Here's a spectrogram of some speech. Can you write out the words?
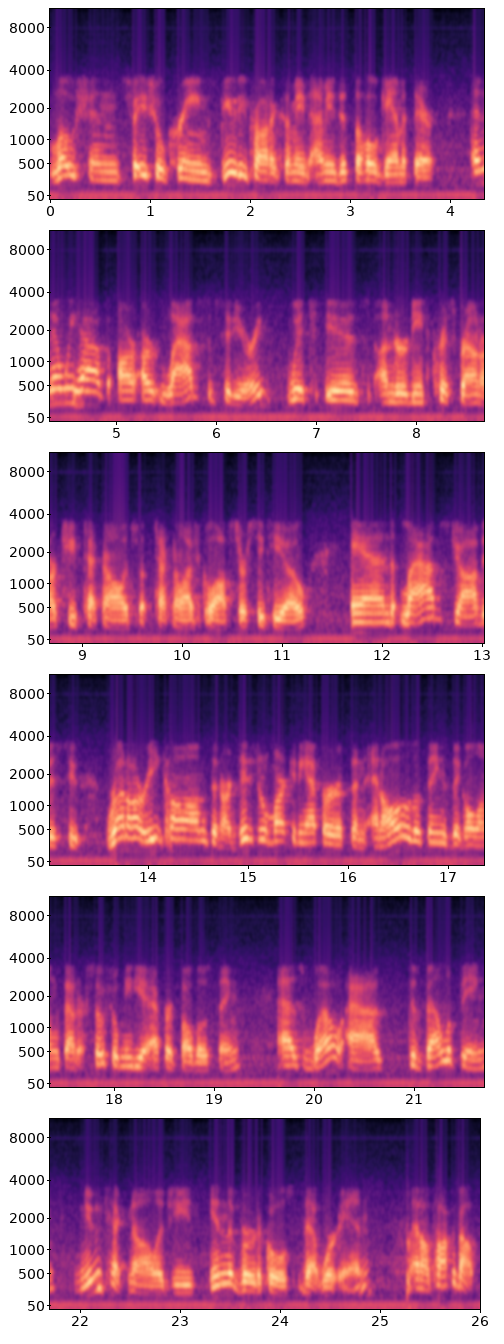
lotions, facial creams, beauty products. I mean, I mean, just the whole gamut there. And then we have our, our lab subsidiary, which is underneath Chris Brown, our chief technology, technological officer, CTO. And Lab's job is to run our e-coms and our digital marketing efforts and, and all of the things that go along with that, our social media efforts, all those things, as well as developing new technologies in the verticals that we're in. And I'll talk about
